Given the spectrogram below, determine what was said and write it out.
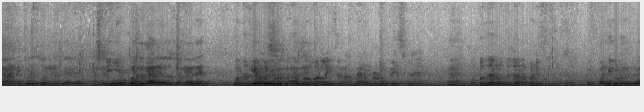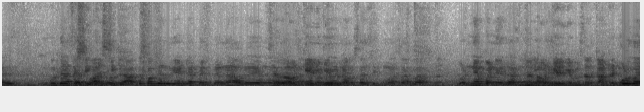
நான் கூட சொன்னேன் ஒப்பந்தக்காரர் ஏதோ சொன்னாரு ஒரு கேபிள் வரலைங்க சார் நான் மேடம் ஆ. ஒப்பந்தார் வந்துட்டாரா பண்ணி போய் பண்ணி கொடுங்க சார். உங்களுக்கு சார். அந்த பக்கம் இருக்க ஏற்கனவே டக்குன்னு அவரு சார், கேட்கல. நம்ம சசிகுமார் சார்லாம் உடனே பண்ணிடுறாங்க. லெவன் கேள்வி கேட்பேன் சார். கான்ட்ராக்ட் உங்களுக்கு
